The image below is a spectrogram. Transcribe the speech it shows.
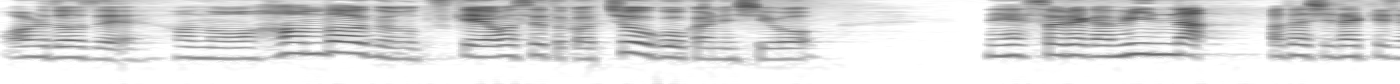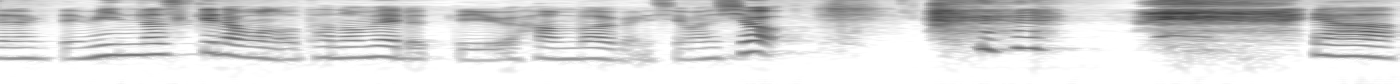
あれだぜ。あの、ハンバーグの付け合わせとか超豪華にしよう。ね、それがみんな、私だけじゃなくてみんな好きなものを頼めるっていうハンバーグにしましょう。いや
